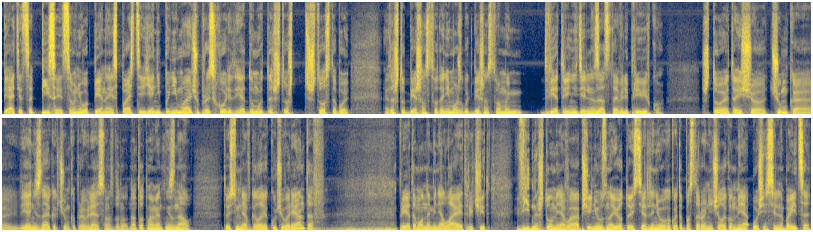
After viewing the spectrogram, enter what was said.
пятится, писается, у него пена из пасти. Я не понимаю, что происходит. Я думаю, да что, что с тобой? Это что, бешенство? Да не может быть бешенство. Мы две-три недели назад ставили прививку. Что это еще? Чумка? Я не знаю, как чумка проявляется. На, на тот момент не знал. То есть у меня в голове куча вариантов. При этом он на меня лает, рычит. Видно, что он меня вообще не узнает. То есть я для него какой-то посторонний человек. Он меня очень сильно боится.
